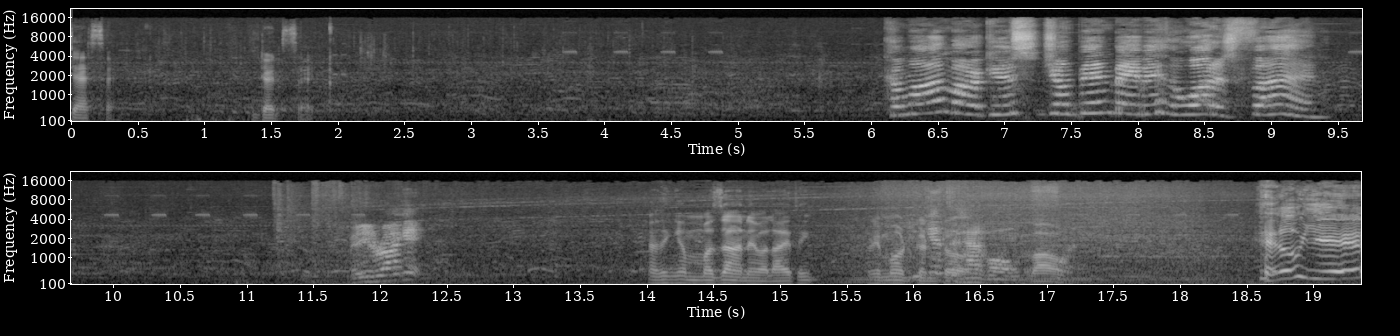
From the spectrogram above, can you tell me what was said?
जैसे डेड सेट Come on, Marcus. Jump in, baby. The water's fine. Ready to rock it? आई थिंक अब मजा आने वाला आई थिंक रिमोट You get to have all कंट्रोल the वाओ fun. Hell yeah!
